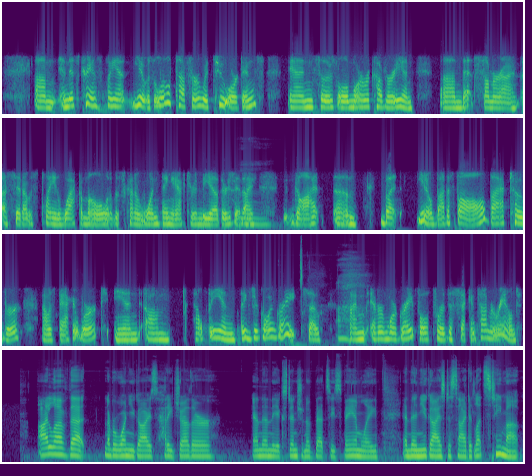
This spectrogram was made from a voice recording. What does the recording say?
Um, and this transplant, you know, was a little tougher with two organs, and so there's a little more recovery. And um, that summer, I, I said I was playing whack a mole. It was kind of one thing after the other that mm. I got. Um, but you know, by the fall, by October, I was back at work and um, healthy, and things are going great. So uh, I'm ever more grateful for the second time around. I love that. Number one, you guys had each other, and then the extension of Betsy's family, and then you guys decided let's team up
